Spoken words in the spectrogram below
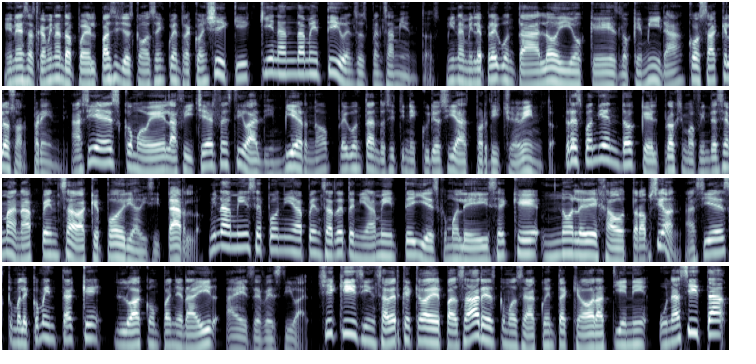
En esas caminando por el pasillo es como se encuentra con Shiki, quien anda metido en sus pensamientos. Minami le pregunta a Loio qué es lo que mira, cosa que lo sorprende. Así es como ve el afiche del festival de invierno, preguntando si tiene curiosidad por dicho evento, respondiendo que el próximo fin de semana pensaba que podría visitarlo. Minami se ponía a pensar detenidamente y es como le dice que no le deja otra opción. Así es como le comenta que lo acompañará a ir a ese festival. Shiki, sin saber qué acaba de pasar, es como se da cuenta que ahora tiene una cita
